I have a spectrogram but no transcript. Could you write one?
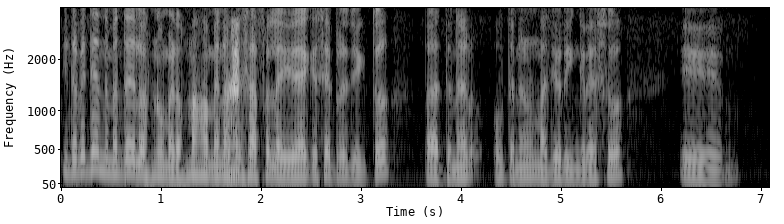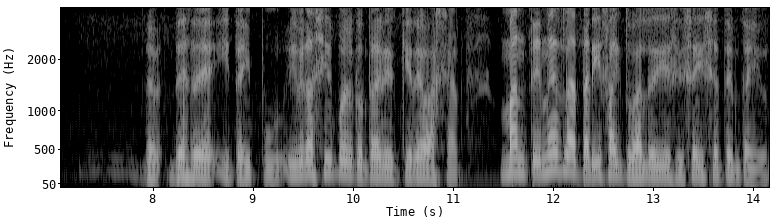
independientemente de los números, más o menos esa fue la idea que se proyectó para tener obtener un mayor ingreso eh, desde Itaipú. Y Brasil, por el contrario, quiere bajar. Mantener la tarifa actual de 16,71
